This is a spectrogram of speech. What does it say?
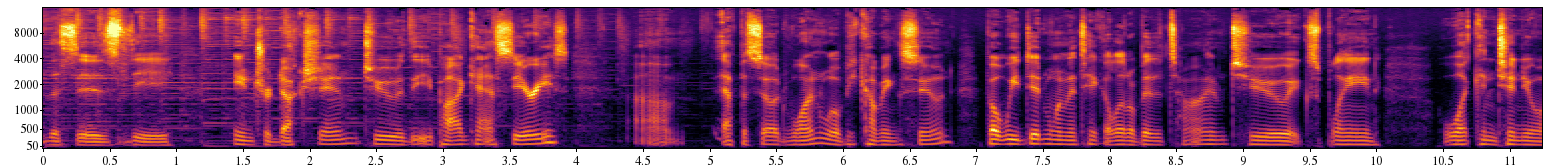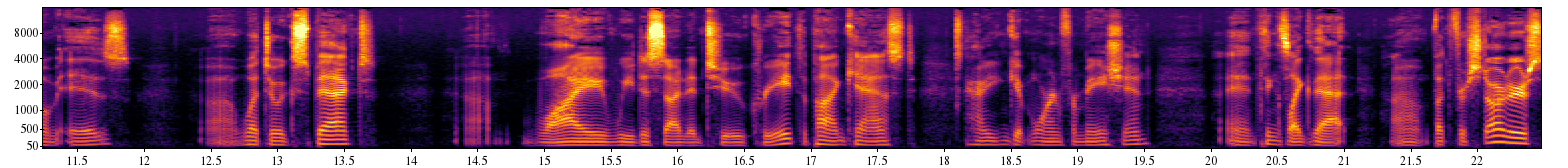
This is the introduction to the podcast series. Um, episode one will be coming soon, but we did want to take a little bit of time to explain what Continuum is, uh, what to expect, um, why we decided to create the podcast, how you can get more information, and things like that. Um, but for starters,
